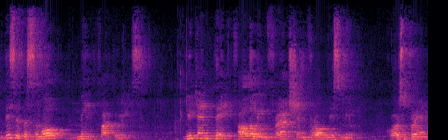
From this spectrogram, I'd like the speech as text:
This is the small mill factories. You can take following fraction from this mill. Coarse grain,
